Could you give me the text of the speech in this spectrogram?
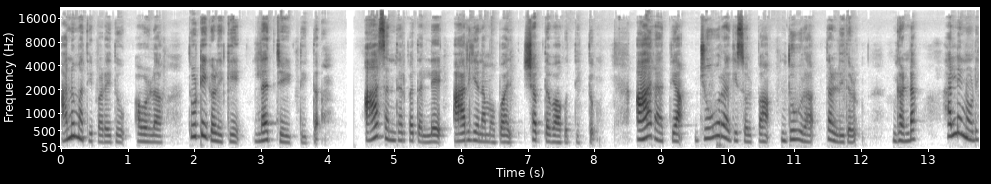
ಅನುಮತಿ ಪಡೆದು ಅವಳ ತುಟಿಗಳಿಗೆ ಲಜ್ಜೆ ಇಟ್ಟಿದ್ದ. ಆ ಸಂದರ್ಭದಲ್ಲೇ ಆರ್ಯನ ಮೊಬೈಲ್ ಶಬ್ದವಾಗುತ್ತಿತ್ತು. ಆರಾಧ್ಯ ಜೋರಾಗಿ ಸ್ವಲ್ಪ ದೂರ ತಳ್ಳಿದಳು. ಗಂಡ, ಅಲ್ಲಿ ನೋಡಿ,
